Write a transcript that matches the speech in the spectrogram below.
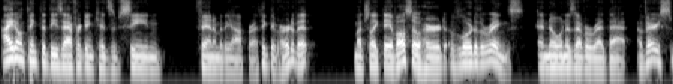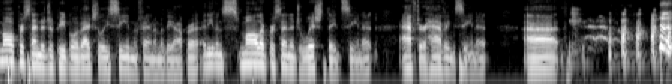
i don't think that these african kids have seen phantom of the opera. I think they've heard of it much like they have also heard of lord of the rings and no one has ever read that. A very small percentage of people have actually seen the phantom of the opera. An even smaller percentage wish they'd seen it after having seen it. Uh,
